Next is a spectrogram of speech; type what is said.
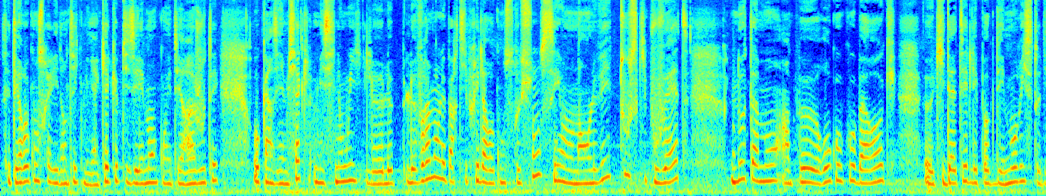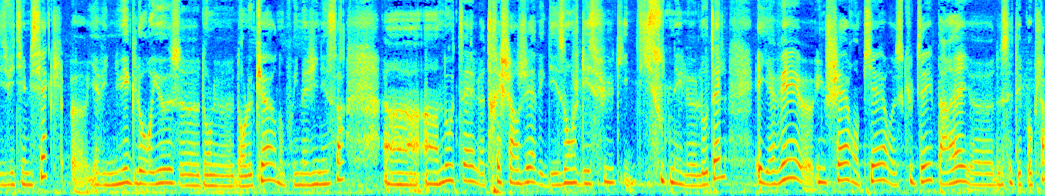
C'était reconstruit à l'identique, mais il y a quelques petits éléments qui ont été rajoutés au XVe siècle. Mais sinon, oui, vraiment le parti pris de la reconstruction, c'est on a enlevé tout ce qui pouvait être, notamment un peu rococo baroque, euh, qui datait de l'époque des Mauristes au XVIIIe siècle. Euh, il y avait une nuée glorieuse euh, dans le dans le cœur, donc vous imaginez ça, un, un hôtel très chargé avec des anges déçus qui, soutenaient l'hôtel, et il y avait une chaire en pierre sculptée, pareil de cette époque-là.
